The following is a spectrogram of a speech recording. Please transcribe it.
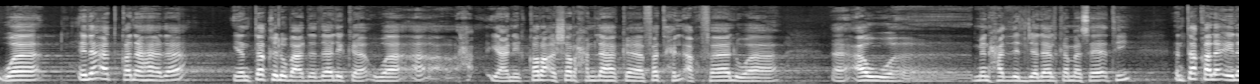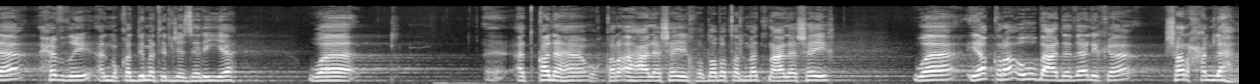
وإذا أتقن هذا ينتقل بعد ذلك و يعني قرأ شرحا لها كفتح الأقفال و أو من حذ الجلال كما سيأتي. انتقل إلى حفظ المقدمة الجزرية وأتقنها وقرأها على شيخ وضبط المتن على شيخ ويقرأ بعد ذلك شرحا لها.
